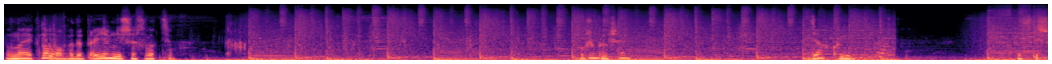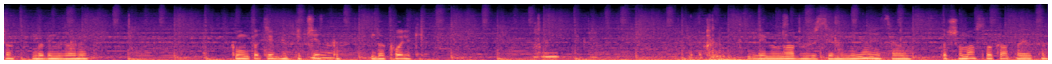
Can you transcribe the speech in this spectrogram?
Воно як буде приємніше, хлопцям. Пушка ще. Дякую. Якщо що, будемо дзвонити. Кому потрібна підчистка до кольки. Блін, вона дуже сильно міняється, але то, що масло капає, то.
